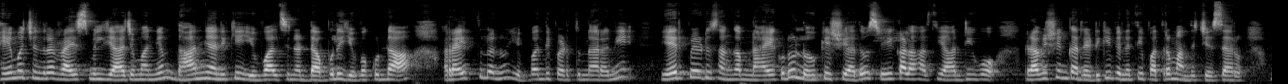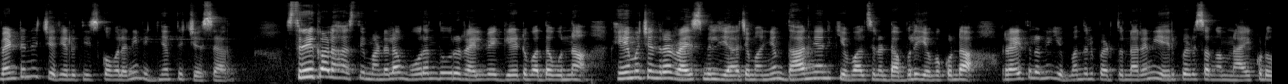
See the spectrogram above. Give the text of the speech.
హేమచంద్ర రైస్ మిల్ యాజమాన్యం ధాన్యానికి ఇవ్వాల్సిన డబ్బులు ఇవ్వకుండా రైతులను ఇబ్బంది పెడుతున్నారని ఏర్పేడు సంఘం నాయకుడు లోకేష్ యాదవ్ శ్రీకాళహస్తి ఆర్డీఓ రవిశంకర్ రెడ్డికి వినతి పత్రం అందజేశారు. వెంటనే చర్యలు తీసుకోవాలని విజ్ఞప్తి చేశారు. శ్రీకాళహస్తి మండలం ఊరందూరు రైల్వే గేటు వద్ద ఉన్న హేమచంద్ర రైస్ మిల్ యాజమాన్యం ధాన్యానికి ఇవ్వాల్సిన డబ్బులు ఇవ్వకుండా రైతులను ఇబ్బందులు పెడుతున్నారని ఏర్పేడు సంఘం నాయకుడు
